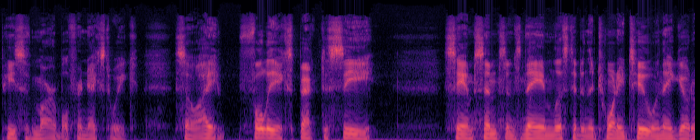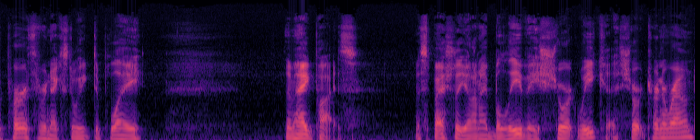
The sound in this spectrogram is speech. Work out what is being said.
piece of marble for next week. So I fully expect to see Sam Simpson's name listed in the 22 when they go to Perth for next week to play the Magpies, especially on, I believe, a short week, a short turnaround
